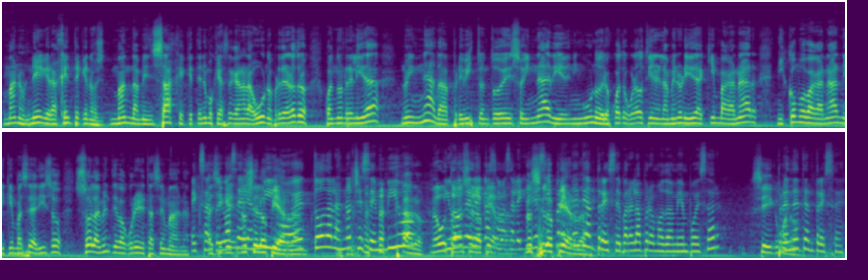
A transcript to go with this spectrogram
manos negras, gente que nos manda mensajes que tenemos que hacer ganar a uno, perder al otro, cuando en realidad no hay nada previsto en todo eso y nadie de ninguno de los cuatro jurados tiene la menor idea de quién va a ganar, ni cómo va a ganar, ni quién va a ser. Y eso solamente va a ocurrir esta semana. Exacto, Así y va a ser no en se lo vivo, pierdan. ¿eh? todas las noches en vivo. Claro. Me gusta, y vos no se desde lo vas a. No se lo prendete al 13 para la promo también, ¿puede ser? Sí, cómo no. Prendete al 13.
